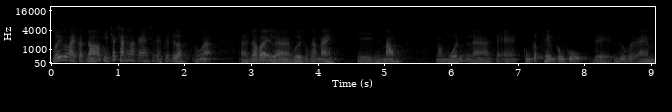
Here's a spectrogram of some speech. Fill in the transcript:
Với bài tập đó thì chắc chắn là các em sẽ giải quyết được đúng không ạ? À, do vậy là với phương pháp này thì thầy mong mong muốn là sẽ cung cấp thêm công cụ để giúp các em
